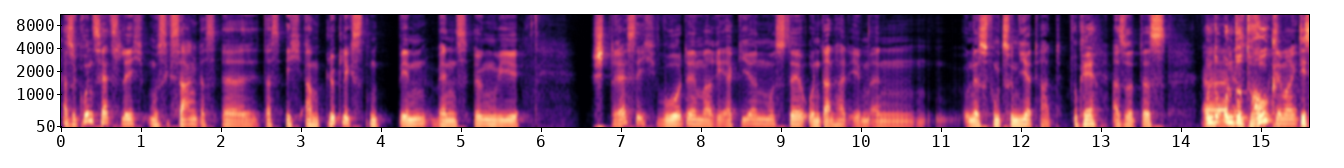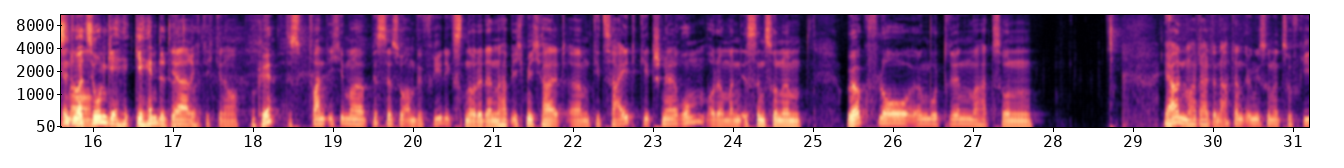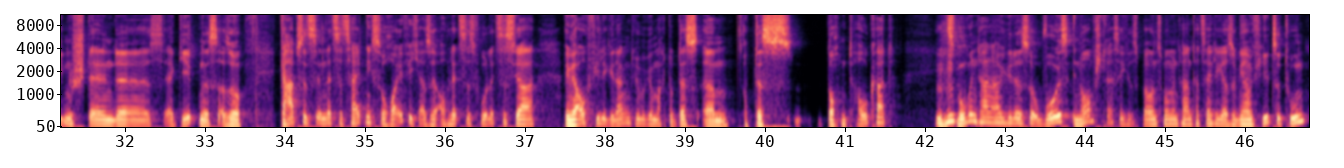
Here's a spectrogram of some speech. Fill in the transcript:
Also grundsätzlich muss ich sagen, dass, äh, dass ich am glücklichsten bin, wenn es irgendwie stressig wurde, mal reagieren musste und dann halt eben ein, und es funktioniert hat. Okay. Also das Unter, äh, unter Druck immer- die genau. Situation ge gehandelt hat. Ja, richtig, genau. Okay. Das fand ich immer bisher so am befriedigsten. Oder dann habe ich mich halt, ähm, die Zeit geht schnell rum oder man ist in so einem Workflow irgendwo drin, man hat so ein, ja, und man hat halt danach dann irgendwie so ein zufriedenstellendes Ergebnis. Also gab es jetzt in letzter Zeit nicht so häufig, also auch letztes, vorletztes Jahr, habe ich mir auch viele Gedanken drüber gemacht, ob das, ähm, ob das doch einen Taug hat. Jetzt momentan habe ich wieder so, obwohl es enorm stressig ist bei uns momentan tatsächlich, also wir haben viel zu tun.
